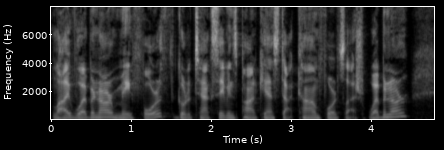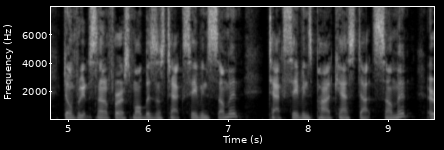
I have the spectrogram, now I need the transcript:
live webinar May 4th. Go to taxsavingspodcast.com forward slash webinar. Don't forget to sign up for our Small Business Tax Savings Summit, taxsavingspodcast.summit or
